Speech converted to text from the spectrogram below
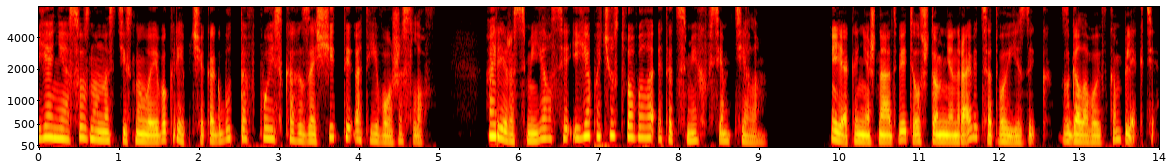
Я неосознанно стиснула его крепче, как будто в поисках защиты от его же слов. Ари рассмеялся, и я почувствовала этот смех всем телом. Я, конечно, ответил, что мне нравится твой язык, с головой в комплекте.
